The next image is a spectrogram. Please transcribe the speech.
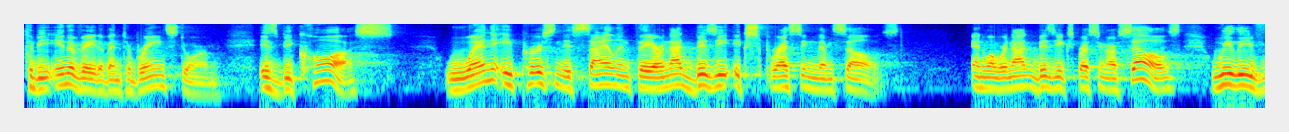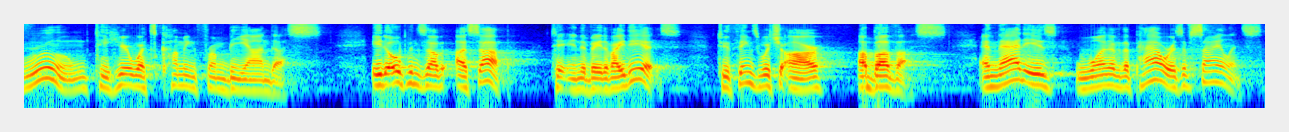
to be innovative and to brainstorm, is because when a person is silent, they are not busy expressing themselves. And when we're not busy expressing ourselves, we leave room to hear what's coming from beyond us. It opens up, us up to innovative ideas, to things which are above us. And that is one of the powers of silence.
